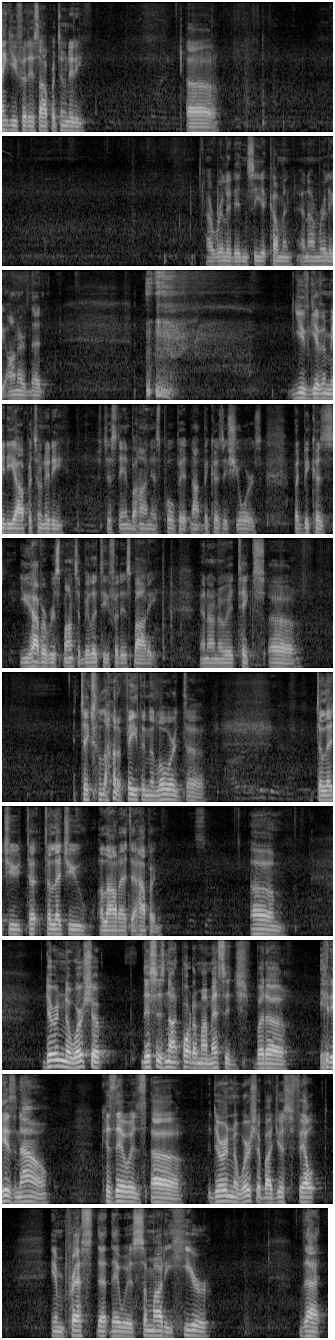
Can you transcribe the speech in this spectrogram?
Thank you for this opportunity. Uh, I really didn't see it coming, and I'm really honored that you've given me the opportunity to stand behind this pulpit, not because it's yours, but because you have a responsibility for this body. And I know it takes uh, it takes a lot of faith in the Lord to to let you to, to let you allow that to happen. Um, during the worship, this is not part of my message, but uh, it is now, because there was uh, during the worship, I just felt impressed that there was somebody here that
